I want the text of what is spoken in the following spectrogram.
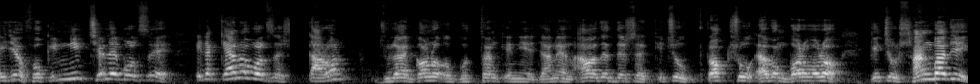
এই যে ফকিন্নির ছেলে বলছে, এটা কেন বলছে? কারণ জুলাই গণ অভ্যুত্থানকে নিয়ে জানেন, আমাদের দেশের কিছু টক শো এবং বড় বড় কিছু সাংবাদিক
